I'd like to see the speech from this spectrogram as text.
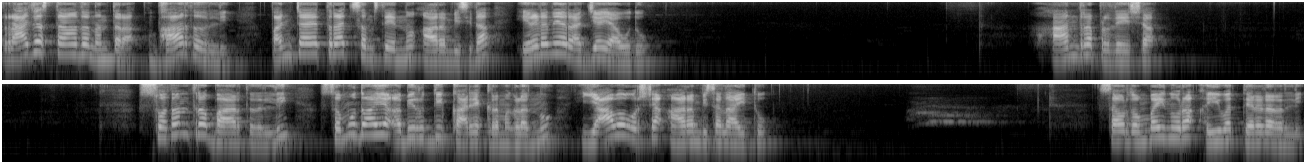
ರಾಜಸ್ಥಾನದ ನಂತರ ಭಾರತದಲ್ಲಿ ಪಂಚಾಯತ್ ರಾಜ್ ಸಂಸ್ಥೆಯನ್ನು ಆರಂಭಿಸಿದ ಎರಡನೇ ರಾಜ್ಯ ಯಾವುದು? ಆಂಧ್ರ ಪ್ರದೇಶ. ಸ್ವತಂತ್ರ ಭಾರತದಲ್ಲಿ ಸಮುದಾಯ ಅಭಿವೃದ್ಧಿ ಕಾರ್ಯಕ್ರಮಗಳನ್ನು ಯಾವ ವರ್ಷ ಆರಂಭಿಸಲಾಯಿತು? ಸಾವಿರದ ಒಂಬೈನೂರ ಐವತ್ತೆರಡರಲ್ಲಿ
